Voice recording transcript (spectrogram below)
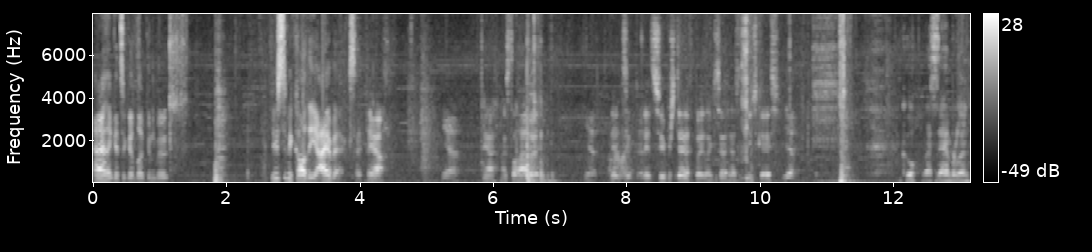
And I think it's a good looking boot. It used to be called the Ibex, I think. Yeah, Yeah. yeah, I still have it. Yeah. I It's, liked it. it's super stiff, but like I said, it has its use case. yeah. Cool. That's Zamberlan.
